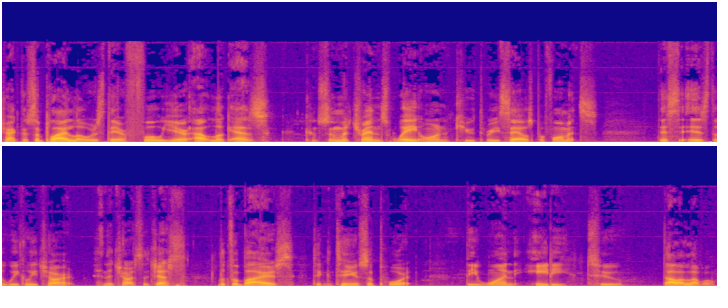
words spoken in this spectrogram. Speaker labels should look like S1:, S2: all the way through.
S1: Tractor Supply lowers their full year outlook as consumer trends weigh on Q3 sales performance. This is the weekly chart, and the chart suggests look for buyers to continue support the 182 dollar level.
